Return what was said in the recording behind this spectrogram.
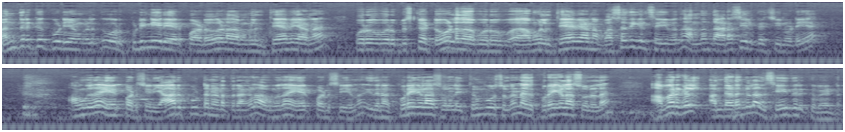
வந்திருக்கக்கூடியவங்களுக்கு ஒரு குடிநீர் ஏற்பாடோ அல்லது அவங்களுக்கு தேவையான ஒரு ஒரு பிஸ்கட்டோ அல்லது ஒரு அவங்களுக்கு தேவையான வசதிகள் செய்வது அந்தந்த அரசியல் கட்சியினுடைய அவங்க தான் ஏற்பாடு செய்யணும். யார் கூட்டம் நடத்துகிறாங்களோ அவங்க தான் ஏற்பாடு செய்யணும். இதை நான் குறைகளாக சொல்லலை. திரும்பவும் சொல்லலை நான் இது குறைகளாக சொல்லலை. அவர்கள் அந்த இடங்களில் அது செய்திருக்க வேண்டும்.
